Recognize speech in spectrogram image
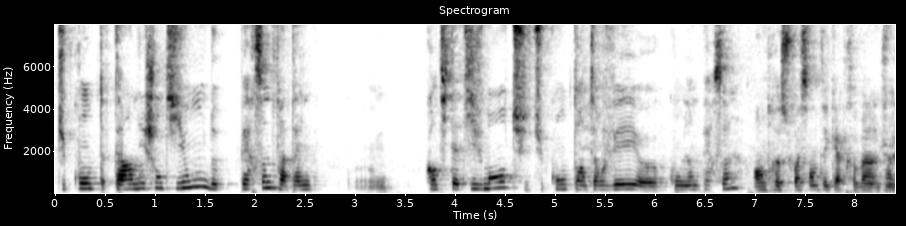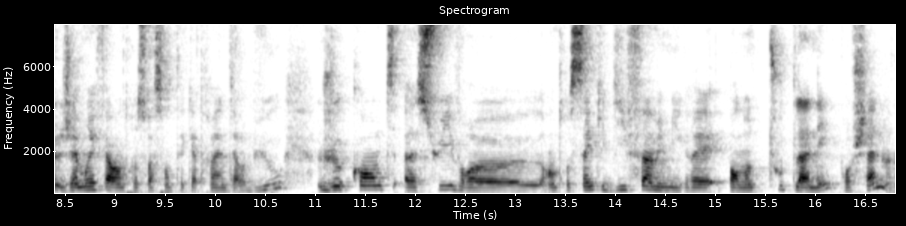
Tu comptes, tu as un échantillon de personnes, enfin, tu as une Quantitativement, tu, comptes interviewer euh, combien de personnes? Entre 60 et 80. J'aimerais faire entre 60 et 80 interviews. Je compte euh, suivre euh, entre 5 et 10 femmes immigrées pendant toute l'année prochaine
